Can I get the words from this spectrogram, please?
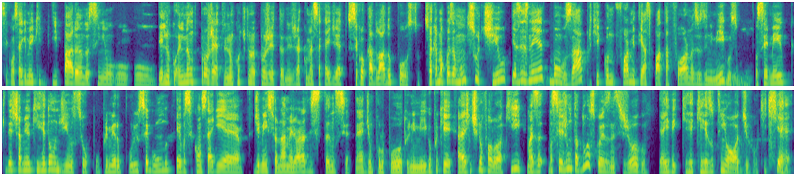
você consegue meio que ir parando assim o. o, o- ele, não, ele não projeta, ele não continua projetando, ele já começa a cair direto se colocar do lado oposto. Só que é uma coisa muito sutil e às vezes nem é bom usar, porque conforme tem as plataformas e os inimigos, você meio que deixa meio que redondinho o seu o primeiro pulo e o segundo, e aí você consegue é, dimensionar melhor a distância, né, de um pulo pro outro inimigo, porque a gente não falou aqui, mas você junta duas coisas nesse jogo e aí que, que resulta em ódio. O que que é?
